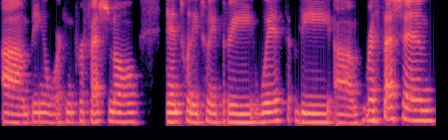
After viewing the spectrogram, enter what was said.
um, being a working professional in 2023 with the um, recession,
